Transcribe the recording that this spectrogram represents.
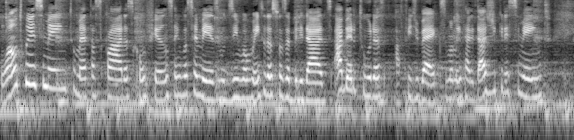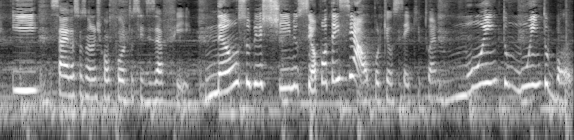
Com autoconhecimento, metas claras, confiança em você mesmo, desenvolvimento das suas habilidades, abertura a feedbacks, uma mentalidade de crescimento e saia da sua zona de conforto, se desafie. Não subestime o seu potencial, porque eu sei que tu é muito, muito bom.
